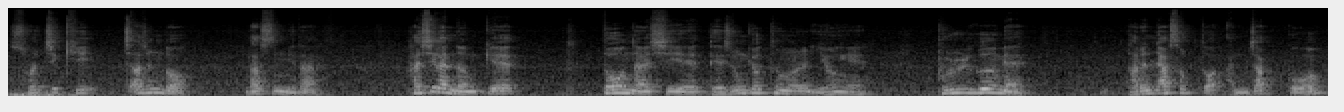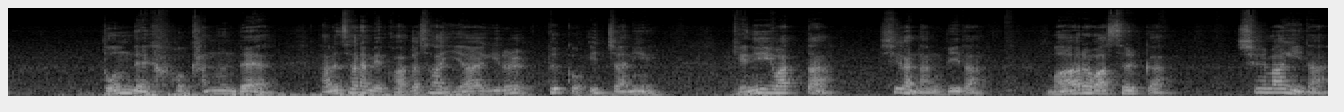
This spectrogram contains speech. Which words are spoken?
솔직히 짜증도 났습니다. 한 시간 넘게 더운 날씨에 대중교통을 이용해 불금에 다른 약속도 안 잡고 돈 내고 갔는데 다른 사람의 과거사 이야기를 듣고 있자니 괜히 왔다 시간 낭비다 뭐하러 왔을까 실망이다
